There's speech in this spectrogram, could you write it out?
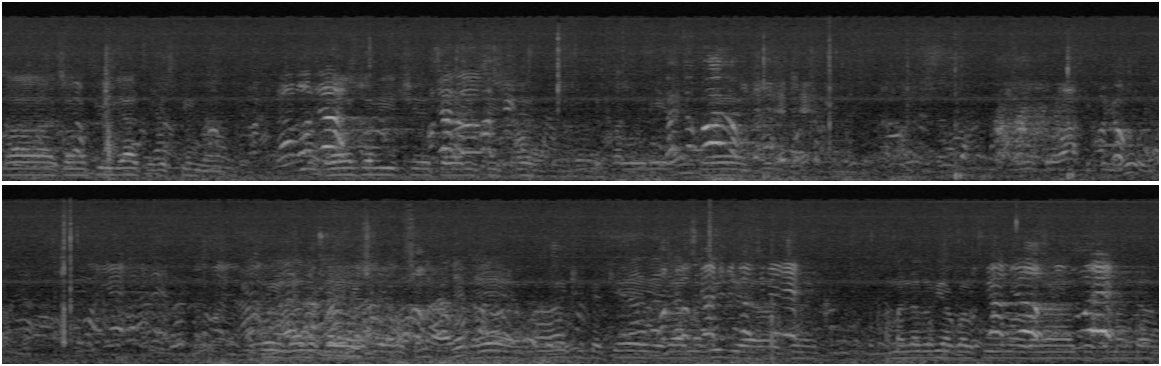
Ma sono più gli altri che spingono. Brozovic, Perisic. poi il dato che amici della nazionale, eh, ma anche perché Real Madrid ha, ha mandato via qualcuno, è mandato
